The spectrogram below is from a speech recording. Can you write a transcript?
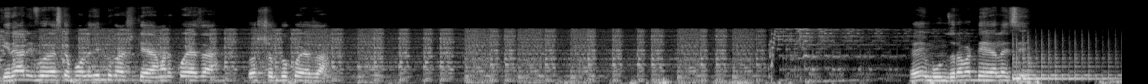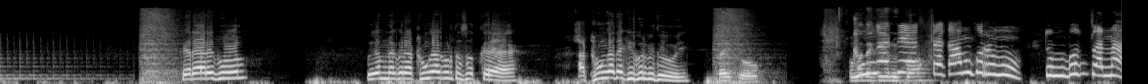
কিরে আরে ফুল আজকে পলিথিন টোকাস কে? আমার কয়া যা দর্শক কয়া যা। এই মঞ্জুর আবার দিয়ে হেলাইছে। কে রে ফুল তুই এমনি করে ঠুঙ্গা করতেছ কে? আর ঠুঙ্গা দেখি করবি তুই? তাই তো। তোমরা দেখি তুমি কো? কাম করব। তুমি বুঝছ না?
